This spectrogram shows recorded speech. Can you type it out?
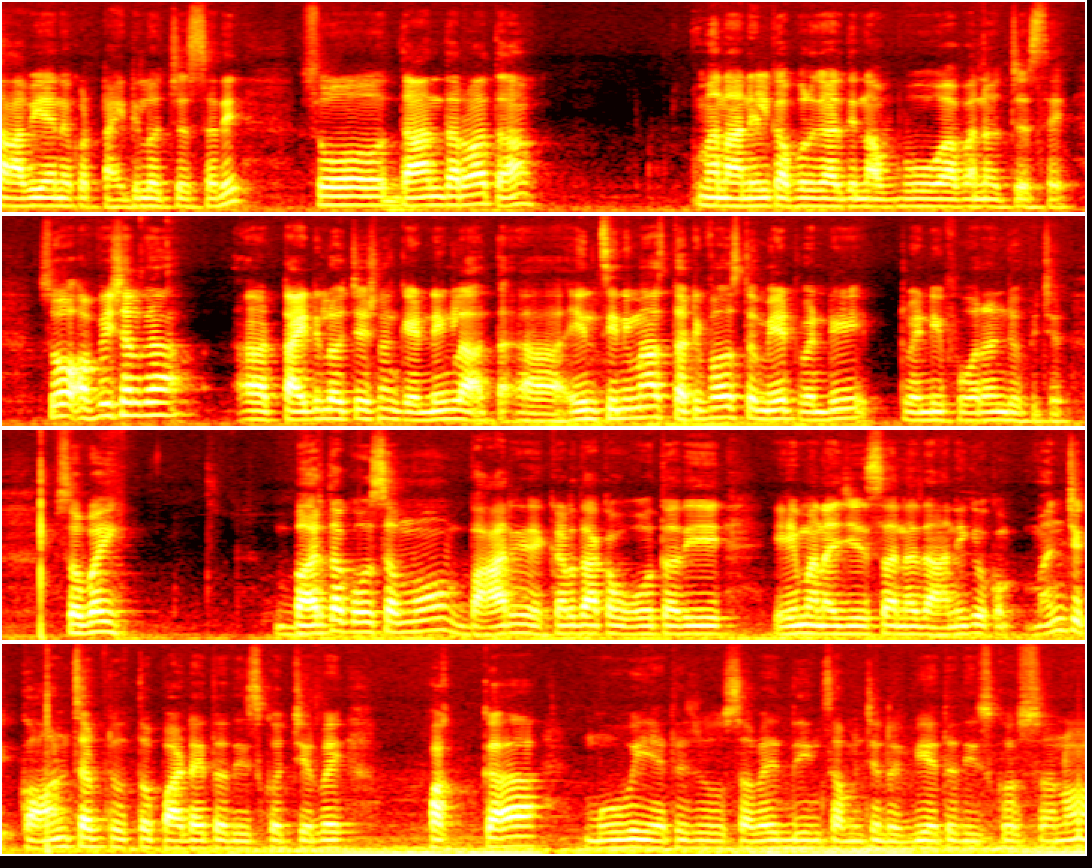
సావి అనే ఒక టైటిల్ వచ్చేస్తుంది. సో దాని తర్వాత మన అనిల్ కపూర్ గారిది నవ్వు అవన్నీ వచ్చేస్తాయి. సో అఫీషియల్గా టైటిల్ వచ్చేసినాక ఎండింగ్లో in cinemas thirty first May twenty twenty four అని చూపించారు. సో బై భర్త కోసము భార్య ఎక్కడి దాకా పోతుంది ఏమన్నా చేస్తా అనే దానికి ఒక మంచి కాన్సెప్ట్తో పాటు అయితే తీసుకొచ్చారు. బై పక్కా మూవీ అయితే చూస్తా దీనికి సంబంధించిన రివ్యూ అయితే తీసుకొస్తాను.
